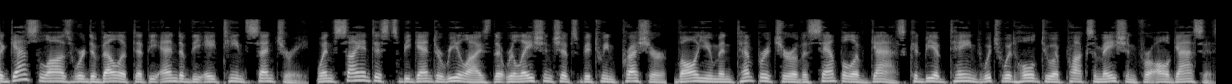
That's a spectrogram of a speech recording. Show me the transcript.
The gas laws were developed at the end of the 18th century, when scientists began to realize that relationships between pressure, volume and temperature of a sample of gas could be obtained which would hold to approximation for all gases.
